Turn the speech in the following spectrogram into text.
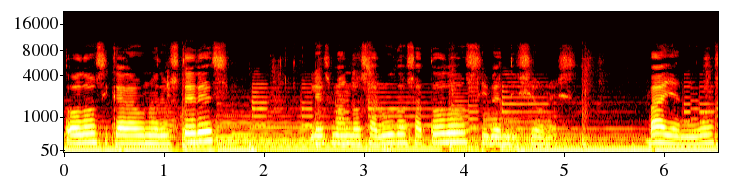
todos y cada uno de ustedes. Les mando saludos a todos y bendiciones. Bye amigos.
